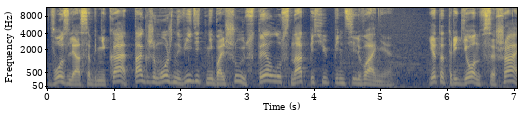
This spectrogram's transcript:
Возле особняка также можно видеть небольшую стеллу с надписью «Пенсильвания». Этот регион в США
